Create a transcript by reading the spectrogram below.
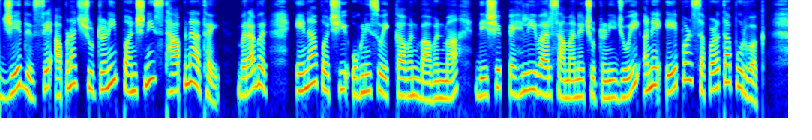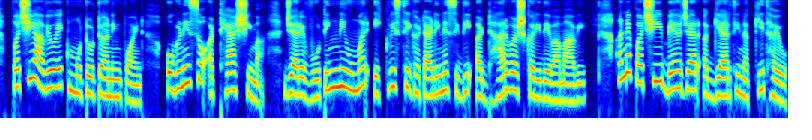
જે દિવસે આપણા ચૂંટણી પંચની સ્થાપના થઈ. બરાબર? એના પછી ઓગણીસો એકાવન બાવનમાં દેશે પહેલીવાર સામાન્ય ચૂંટણી જોઈ અને એ પણ સફળતાપૂર્વક. પછી આવ્યો એક મોટો ટર્નિંગ પોઈન્ટ, ઓગણીસો અઠ્યાસીમાં, જ્યારે વોટિંગની ઉંમર એકવીસથી ઘટાડીને સીધી અઢાર વર્ષ કરી દેવામાં આવી. અને પછી બે હજાર અગિયારથી નક્કી થયું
